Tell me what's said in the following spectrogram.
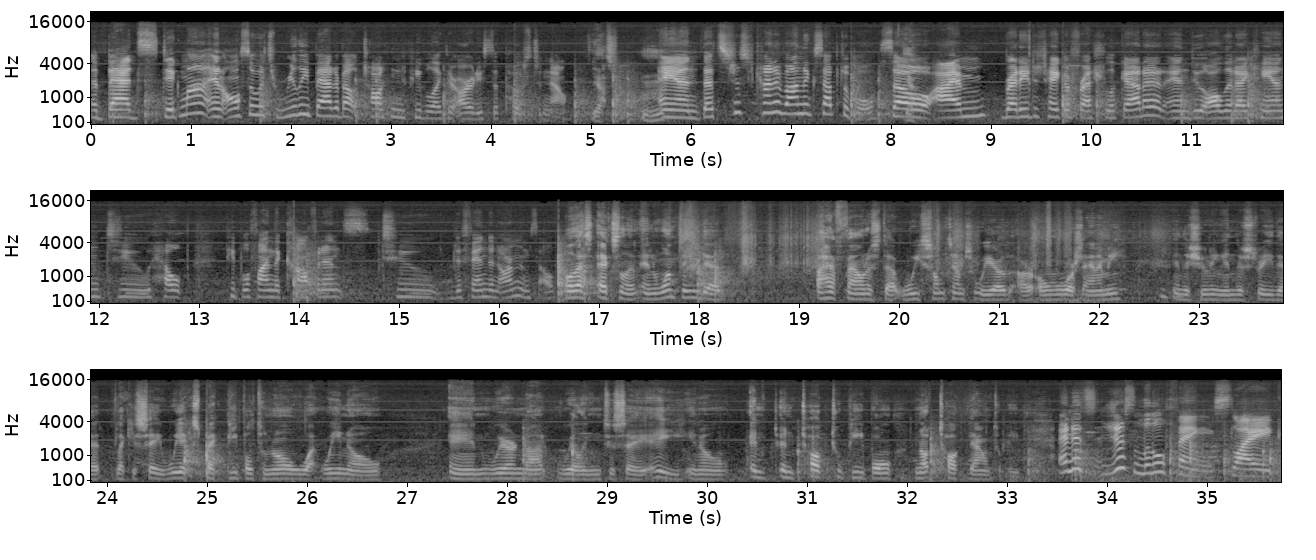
a bad stigma, and also it's really bad about talking to people like they're already supposed to know. Yes. Mhm. And that's just kind of unacceptable. So Yeah. I'm ready to take a fresh look at it and do all that I can to help people find the confidence to defend and arm themselves. Well, that's excellent. And one thing that I have found is that we sometimes we are our own worst enemy in the shooting industry. That, like you say, we expect people to know what we know, and we're not willing to say, hey, you know, and, and talk to people, not talk down to people. And it's just little things like,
